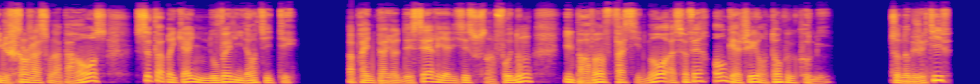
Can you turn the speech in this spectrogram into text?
Il changea son apparence, se fabriqua une nouvelle identité. Après une période d'essai réalisée sous un faux nom, il parvint facilement à se faire engager en tant que commis. Son objectif,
